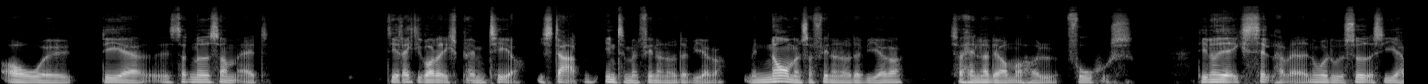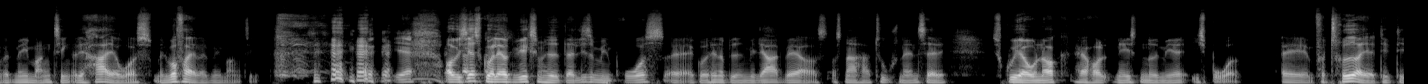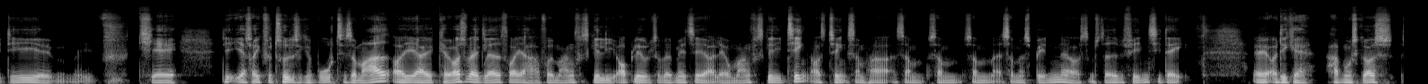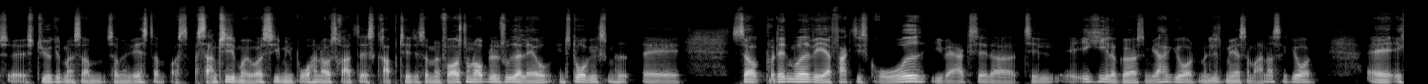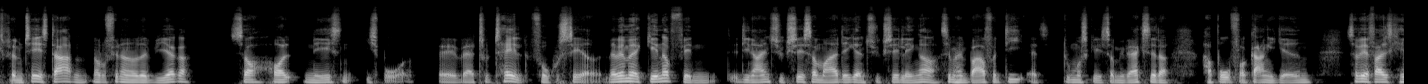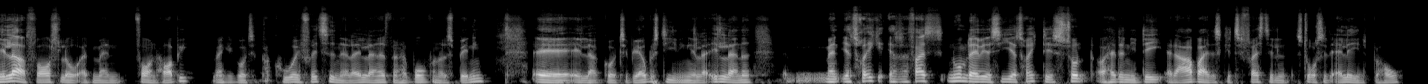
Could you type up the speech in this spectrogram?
og øh, det er sådan noget som, at det er rigtig godt at eksperimentere i starten, indtil man finder noget, der virker. Men når man så finder noget, der virker, så handler det om at holde fokus. Det er noget, jeg ikke selv har været. Nu er du sød at sige, at jeg har været med i mange ting, og det har jeg jo også. Men hvorfor har jeg været med i mange ting? ja. og hvis jeg skulle have lavet en virksomhed, der ligesom min brors øh, er gået hen og blevet en milliard værd og, og snart har tusind ansatte, skulle jeg jo nok have holdt næsten noget mere i sporet. Øh, fortryder jeg det? det, det øh, tja, det, jeg tror ikke, fortrydelse kan bruges til så meget, og jeg kan også være glad for, at jeg har fået mange forskellige oplevelser, været med til at lave mange forskellige ting, også ting, som, har, som, som, som, som er spændende og som stadig vil findes i dag. Øh, og det kan, har måske også øh, styrket mig som, som investor. Og, og samtidig må jeg også sige, at min bror han er også ret øh, skrabt skrab til det, så man får også nogle oplevelser ud af at lave en stor virksomhed. Øh, så på den måde vil jeg faktisk råde iværksættere til øh, ikke helt at gøre, som jeg har gjort, men lidt mere, som andre har gjort. Øh, eksperimentere i starten. Når du finder noget, der virker, så hold næsen i sporet. Øh, vær totalt fokuseret. Lad være med at genopfinde din egen succes så meget, at det ikke er en succes længere, simpelthen bare fordi, at du måske som iværksætter har brug for gang i gaden. Så vil jeg faktisk hellere foreslå, at man får en hobby, man kan gå til parkour i fritiden, eller et eller andet, hvis man har brug for noget spænding, øh, eller gå til bjergbestigning, eller et eller andet. Men jeg tror ikke, altså faktisk, nu om dagen vil jeg sige, jeg tror ikke, det er sundt at have den idé, at arbejdet skal tilfredsstille stort set alle ens behov.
